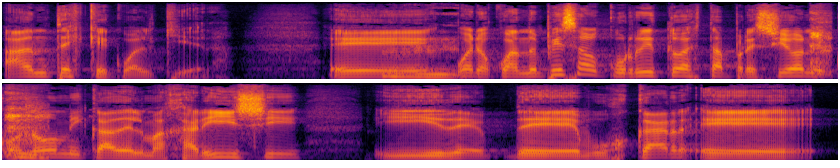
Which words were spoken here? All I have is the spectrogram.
antes que cualquiera. Eh, mm. Bueno, cuando empieza a ocurrir toda esta presión económica del Maharishi y de, buscar eh,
